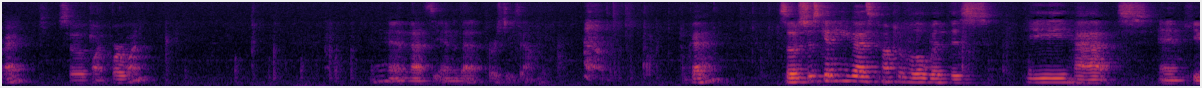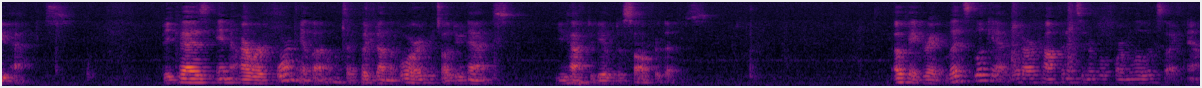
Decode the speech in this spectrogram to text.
right? So 0.41. And that's the end of that first example. Okay? So it's just getting you guys comfortable with this p hat and q hat. Because in our formula, which I put it on the board, which I'll do next, you have to be able to solve for those. Okay, great. Let's look at what our confidence interval formula looks like now.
